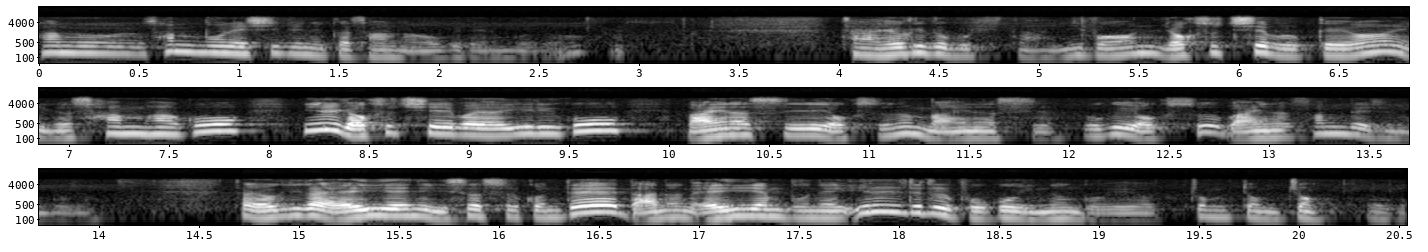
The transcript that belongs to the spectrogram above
3은 3분의 10이니까 4 나오게 되는 거죠. 자, 여기도 봅시다. 2번 역수치해 볼게요. 이거 3하고 1 역수치해 봐야 1이고 마이너스 1의 역수는 마이너스 1. 여기 역수 마이너스 3 돼주는 거죠. 자, 여기가 AN이 있었을 건데 나는 AN분의 1들을 보고 있는 거예요. 좀, 좀, 좀. 요거.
